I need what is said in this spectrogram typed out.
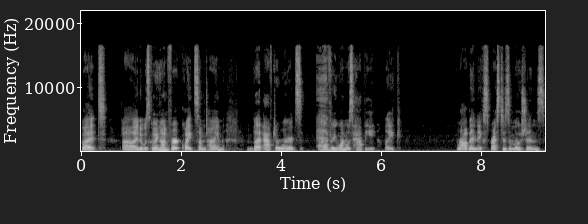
But, uh, and it was going on for quite some time. But afterwards, everyone was happy. Like, Robin expressed his emotions.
